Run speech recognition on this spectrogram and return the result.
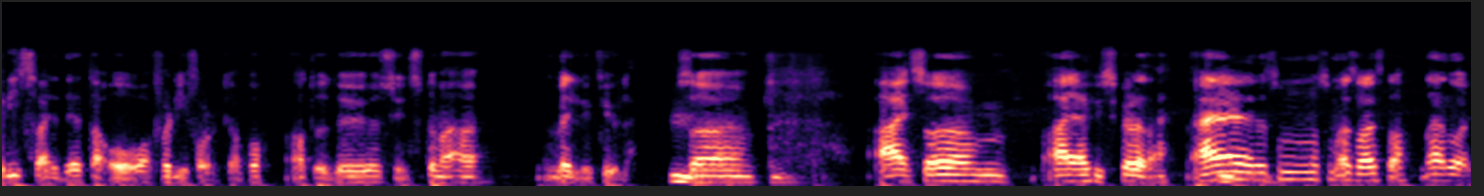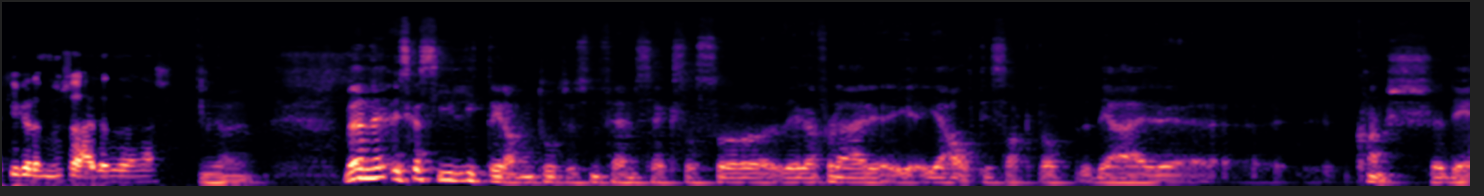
prisverdighet da, overfor de folka på. At du, du syns de er veldig kule. Mm. Så Nei, så Nei, jeg husker det der. Nei, som, som jeg sa i stad, nei, noe jeg ikke glemmer, så er det det der. Ja, ja. Men vi skal si litt grann om 2005-2006 også, Vegard. For det er, jeg har alltid sagt at det er eh, kanskje det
